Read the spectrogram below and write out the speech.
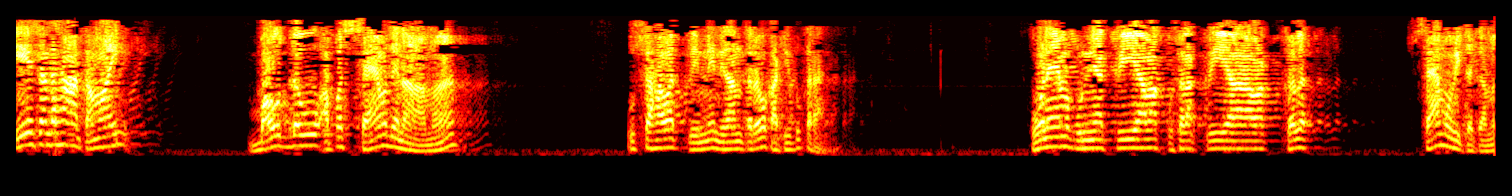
ඒ සඳහා තමයි බෞද්ධ වූ අප සෑම දෙනාම උත්සාහවත් වෙන්නේ නිරන්තරව කටයුතු කරන්න. ඕනෑම පුණ්‍ය ක්‍රියාවක් කුසල ක්‍රියාවක් කළ සෑම විටකම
